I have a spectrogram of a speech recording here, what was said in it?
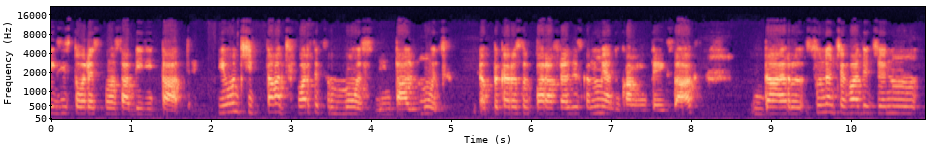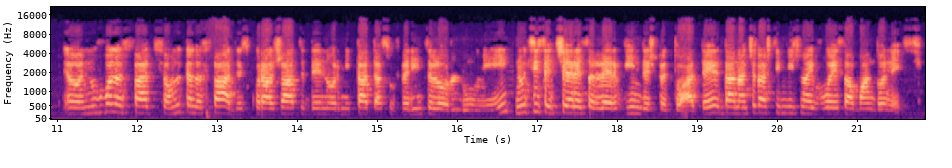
există o responsabilitate. E un citat foarte frumos din Talmud, pe care o să-l parafrazez, că nu mi-aduc aminte exact, dar sună ceva de genul Uh, nu vă lăsați sau nu te lăsa descurajat de enormitatea suferințelor lumii, nu ți se cere să le vindești pe toate, dar în același timp nici nu ai voie să abandonezi.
